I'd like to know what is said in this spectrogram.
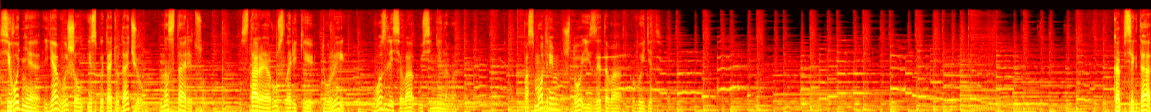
Сегодня я вышел испытать удачу на Старицу, старое русло реки Туры возле села Усининово. Посмотрим, что из этого выйдет. Как всегда,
